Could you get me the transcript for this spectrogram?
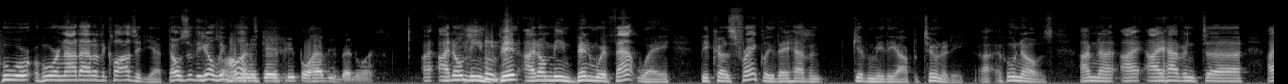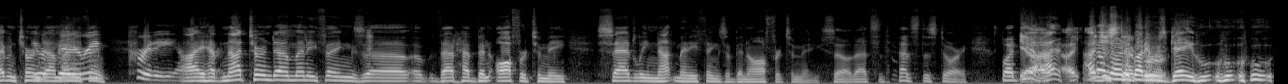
who are, who are not out of the closet yet. Those are the only ones. How many gay people have you been with? I, I don't mean been, I don't mean been with that way because frankly they haven't given me the opportunity. Uh, who knows? I'm not. I, I haven't. Uh, I haven't turned You're down many very things. pretty. I have not turned down many things uh, uh, that have been offered to me. Sadly, not many things have been offered to me. So that's that's the story. But yeah, Yeah, I, I- I, I- I don't know anybody never- who's gay who who who,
